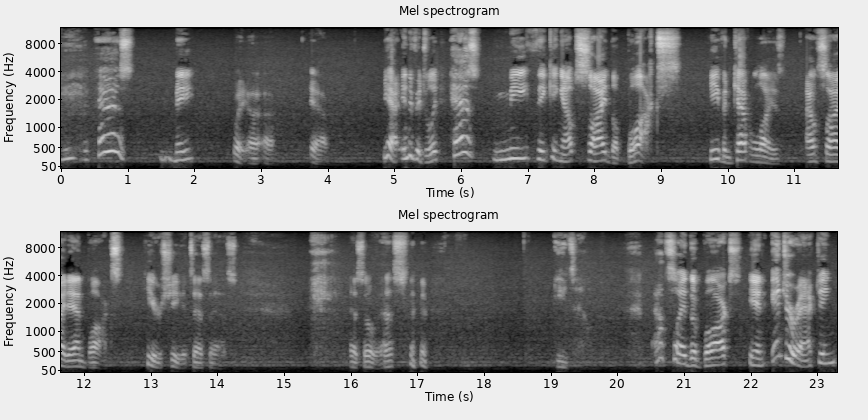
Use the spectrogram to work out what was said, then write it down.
has me, wait, uh, uh, yeah, yeah, individually, has me thinking outside the box. He even capitalized outside and box. He or she, it's SS. SOS. Needs help. Outside the box in interacting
